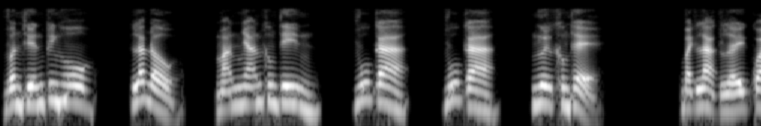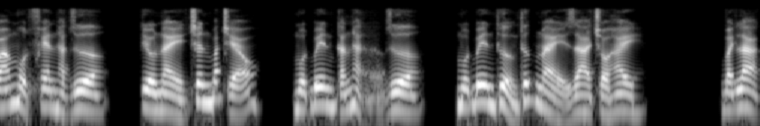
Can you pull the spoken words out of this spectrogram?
Vân Thiến kinh hô, lắc đầu, mãn nhãn không tin, Vũ ca, Vũ ca, ngươi không thể. Bạch lạc lấy quá một phen hạt dưa, tiểu này chân bắt chéo, một bên cắn hạt dưa, một bên thưởng thức này ra cho hay. Bạch lạc,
